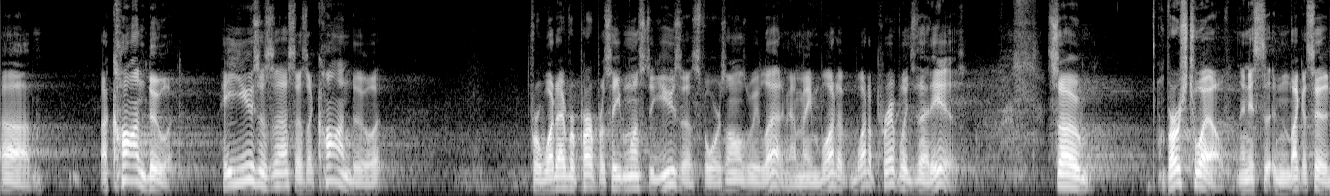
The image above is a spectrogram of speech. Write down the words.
uh, a conduit. He uses us as a conduit for whatever purpose he wants to use us for, as long as we let him. I mean, what a, what a privilege that is. So, Verse 12, and, and like I said,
